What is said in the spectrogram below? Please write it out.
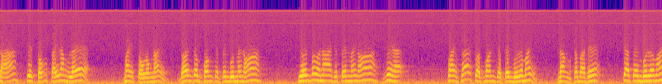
สาจิตสงสัยลังเล ไม่ตกลงได้เดินจมกรมจะเป็นบุญไหมเนาะ เยินภาวนาจะเป็นไหมเนาะนี่แหละไหวพระสวดมนต์จะเป็นบุญหรือไม่นั่งสมาธิจะเป็นบุญหรือไม่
